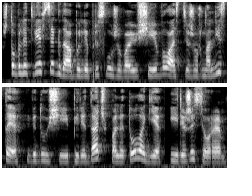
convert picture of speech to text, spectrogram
что в Литве всегда всегда были прислуживающие власти журналисты, ведущие передач, политологи и режиссеры.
